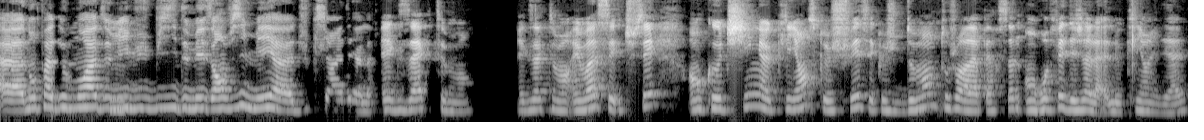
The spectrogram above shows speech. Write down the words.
euh, non pas de moi, de mes mm. lubies, de mes envies, mais euh, du client idéal. Exactement. Exactement. Et moi, c'est, tu sais, en coaching euh, client, ce que je fais, c'est que je demande toujours à la personne, on refait déjà le client idéal,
